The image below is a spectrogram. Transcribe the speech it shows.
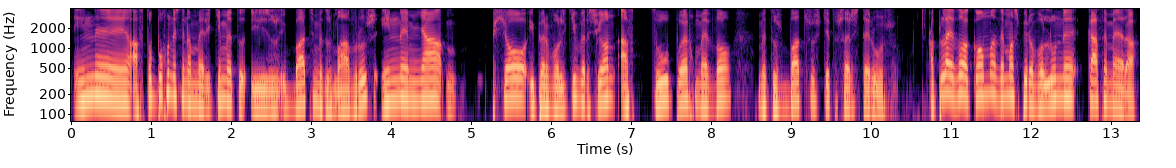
είναι αυτό που έχουν στην Αμερική με το, οι, οι μπάτσι με τους μαύρους είναι μια πιο υπερβολική βερσιόν αυτού που έχουμε εδώ με τους μπάτσους και τους αριστερούς. Απλά εδώ ακόμα δεν μας πυροβολούν κάθε μέρα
